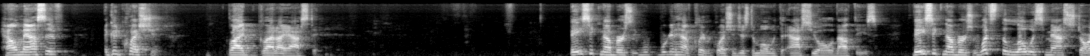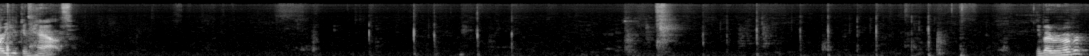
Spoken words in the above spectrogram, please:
How massive? A good question. Glad, glad I asked it. Basic numbers, we're going to have clearer question just a moment to ask you all about these. Basic numbers, what's the lowest mass star you can have? Anybody remember?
